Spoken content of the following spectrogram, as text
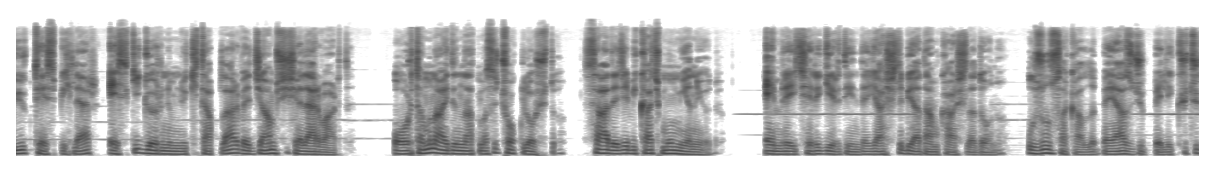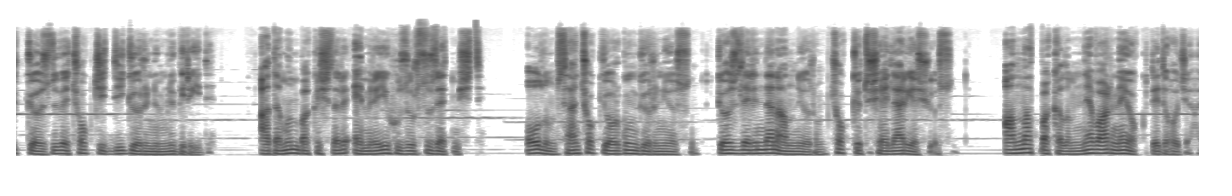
büyük tesbihler, eski görünümlü kitaplar ve cam şişeler vardı. Ortamın aydınlatması çok loştu. Sadece birkaç mum yanıyordu. Emre içeri girdiğinde yaşlı bir adam karşıladı onu. Uzun sakallı, beyaz cübbeli, küçük gözlü ve çok ciddi görünümlü biriydi. Adamın bakışları Emre'yi huzursuz etmişti. Oğlum sen çok yorgun görünüyorsun. Gözlerinden anlıyorum. Çok kötü şeyler yaşıyorsun. Anlat bakalım ne var ne yok dedi hoca.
